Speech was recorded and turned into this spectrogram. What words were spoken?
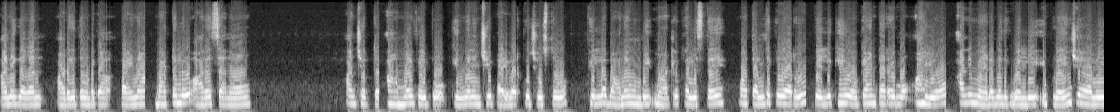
అని గగన్ అడుగుతుండగా పైన బట్టలు ఆరేశాను అని చెప్తూ ఆ అమ్మాయి వైపు కింద నుంచి పై వరకు చూస్తూ పిల్ల బానే ఉంది మాటలు కలిస్తే మా తల్లికి గారు పెళ్ళికి ఓకే అంటారేమో అయ్యో అని మేడ మీదకి వెళ్ళి ఇప్పుడు ఏం చేయాలి?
